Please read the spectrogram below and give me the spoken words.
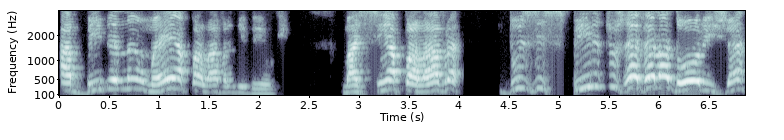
a Bíblia não é a palavra de Deus, mas sim a palavra dos espíritos reveladores, né?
